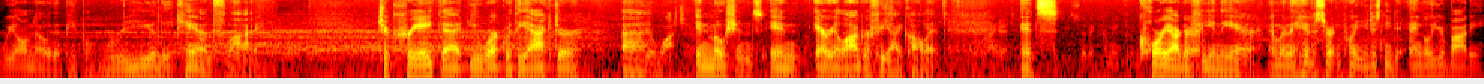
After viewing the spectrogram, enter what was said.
We all know that people really can't fly. To create that, you work with the actor uh, in motions, in aerialography, I call it. It's choreography in the air. And when they hit a certain point, you just need to angle your body.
